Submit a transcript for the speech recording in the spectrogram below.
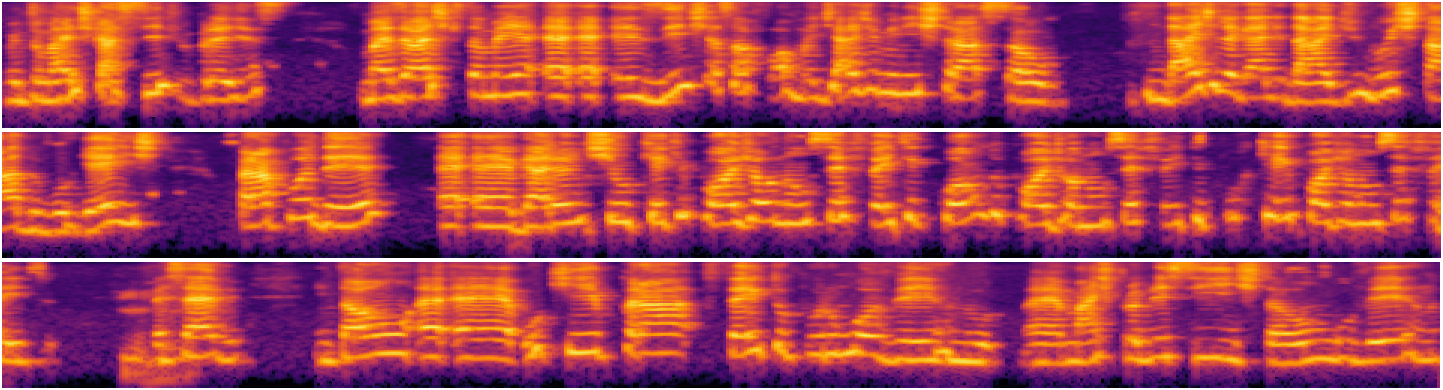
muito mais cacife para isso. Mas eu acho que também é, é, existe essa forma de administração das legalidades no Estado burguês para poder é, é, garantir o que, que pode ou não ser feito e quando pode ou não ser feito e por que pode ou não ser feito. Uhum. Percebe? Então, é, é o que para feito por um governo é, mais progressista ou um governo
